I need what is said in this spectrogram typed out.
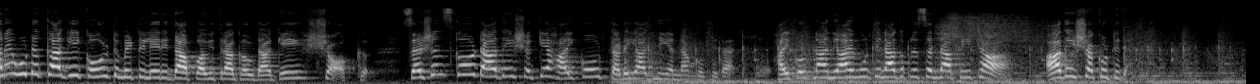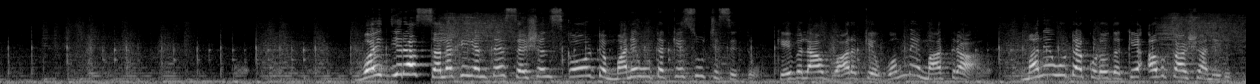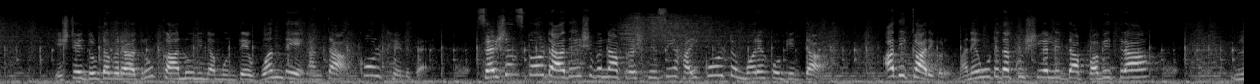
ಮನೆ ಊಟಕ್ಕಾಗಿ ಕೋರ್ಟ್ ಮೆಟ್ಟಿಲೇರಿದ್ದ ಪವಿತ್ರ ಗೌಡಗೆ ಶಾಕ್. ಸೆಷನ್ಸ್ ಕೋರ್ಟ್ ಆದೇಶಕ್ಕೆ ಹೈಕೋರ್ಟ್ ತಡೆಯಾಜ್ಞೆಯನ್ನ ಕೊಟ್ಟಿದೆ. ಹೈಕೋರ್ಟ್ನ ನ್ಯಾಯಮೂರ್ತಿ ನಾಗಪ್ರಸನ್ನ ಪೀಠ ಆದೇಶ ಕೊಟ್ಟಿದೆ. ವೈದ್ಯರ ಸಲಹೆಯಂತೆ ಸೆಷನ್ಸ್ ಕೋರ್ಟ್ ಮನೆ ಊಟಕ್ಕೆ ಸೂಚಿಸಿತ್ತು. ಕೇವಲ ವಾರಕ್ಕೆ ಒಮ್ಮೆ ಮಾತ್ರ ಮನೆ ಊಟ ಕೊಡೋದಕ್ಕೆ ಅವಕಾಶ ನೀಡಿತ್ತು. ಎಷ್ಟೇ ದೊಡ್ಡವರಾದರೂ ಕಾನೂನಿನ ಮುಂದೆ ಒಂದೇ ಅಂತ ಕೋರ್ಟ್ ಹೇಳಿದೆ. ಸೆಷನ್ಸ್ ಕೋರ್ಟ್ ಆದೇಶವನ್ನ ಪ್ರಶ್ನಿಸಿ ಹೈಕೋರ್ಟ್ ಮೊರೆ ಹೋಗಿದ್ದ ಅಧಿಕಾರಿಗಳು. ಮನೆ ಊಟದ ಖುಷಿಯಲ್ಲಿದ್ದ ಪವಿತ್ರ,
